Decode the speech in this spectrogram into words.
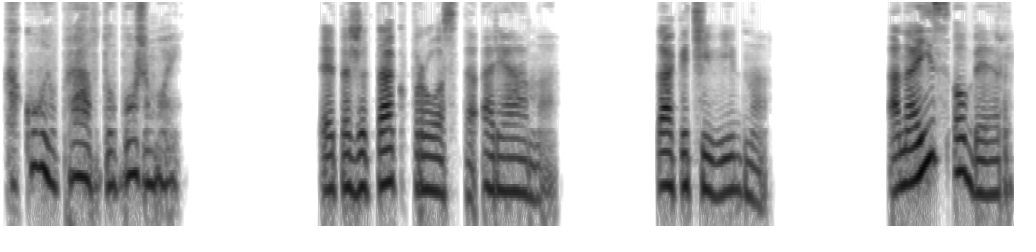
Какую правду, боже мой? Это же так просто, Ариана так очевидно. Анаис Обер,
